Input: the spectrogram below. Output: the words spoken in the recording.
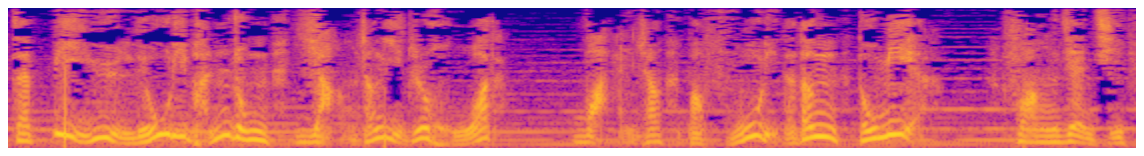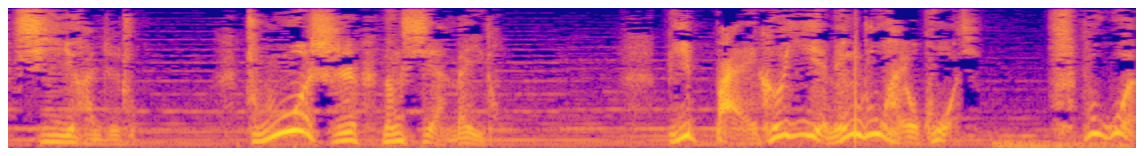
在碧玉琉璃盆中养上一只活的，晚上把府里的灯都灭了，方见其稀罕之处，着实能显摆一通。比百颗夜明珠还要阔气，不过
